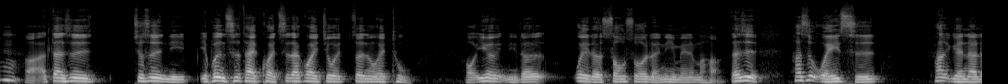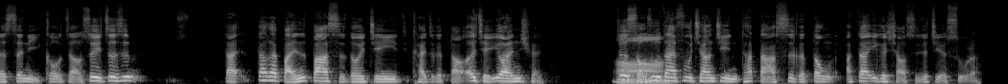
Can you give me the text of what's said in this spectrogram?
嗯啊，但是就是你也不能吃太快，吃太快就会真的会吐。哦，因为你的胃的收缩能力没那么好，但是它是维持。他原来的生理构造，所以这是大大概百分之八十都会建议开这个刀，而且又安全。这手术带腹腔镜，他打四个洞啊，大概一个小时就结束了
